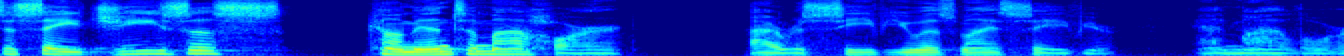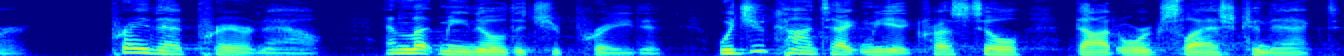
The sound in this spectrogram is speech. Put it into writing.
To say, Jesus, come into my heart. I receive you as my Savior and my Lord. Pray that prayer now and let me know that you prayed it. Would you contact me at cresthill.org slash connect?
